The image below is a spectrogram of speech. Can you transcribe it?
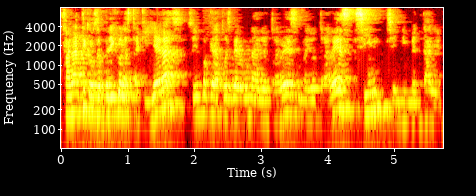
Fanáticos de películas taquilleras, ¿sí? Porque la puedes ver una y otra vez, una y otra vez, sin, sin inventario.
